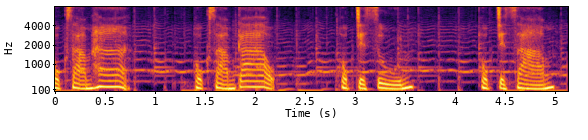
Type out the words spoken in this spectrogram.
635 639 670 673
